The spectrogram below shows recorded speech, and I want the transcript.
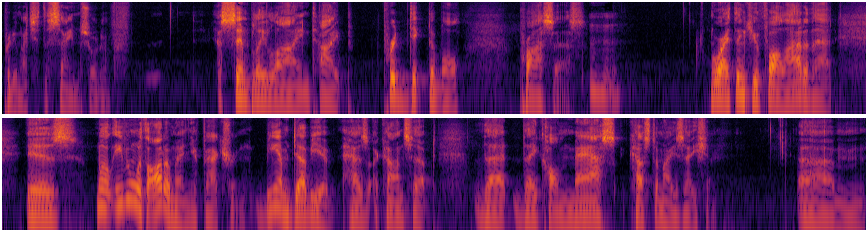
pretty much the same sort of assembly line type, predictable process. Mm-hmm. Where I think you fall out of that is well, even with auto manufacturing, BMW has a concept that they call mass customization. Um,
